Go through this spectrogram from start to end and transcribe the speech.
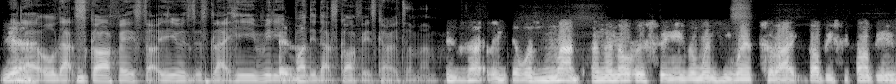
Yeah, Uh, all that Scarface stuff. He was just like he really embodied that Scarface character, man. exactly. It was mad. And then obviously, even when he went to like WCW,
